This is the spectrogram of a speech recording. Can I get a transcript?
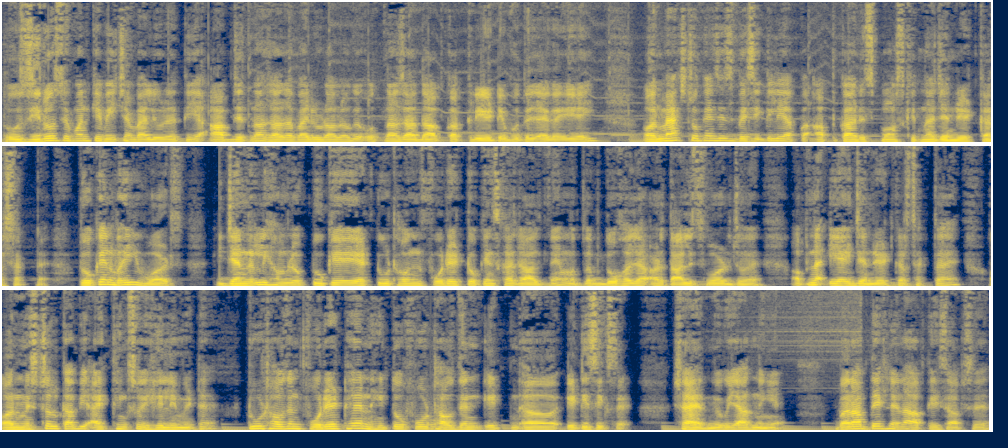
तो ज़ीरो से वन के बीच में वैल्यू रहती है, आप जितना ज़्यादा वैल्यू डालोगे, उतना ज़्यादा आपका क्रिएटिव होता जाएगा एआई और मैक्स टोकन इज़ बेसिकली आपका आपका रिस्पॉन्स कितना जनरेट कर सकता है। टोकन वही वर्ड्स जनरली हम लोग टू के या two thousand four eight token का डालते हैं मतलब दो हज़ार अड़तालीस वर्ड जो है, अपना एआई जनरेट कर सकता है। और मिस्टल का भी आई थिंक सो यही लिमिट है। टू थाउज़ेंड फोर एट है, नहीं तो फोर थाउज़ेंड एटी सिक्स है। शायद, मेरे को याद नहीं है। पर आप देख लेना आपके हिसाब से।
